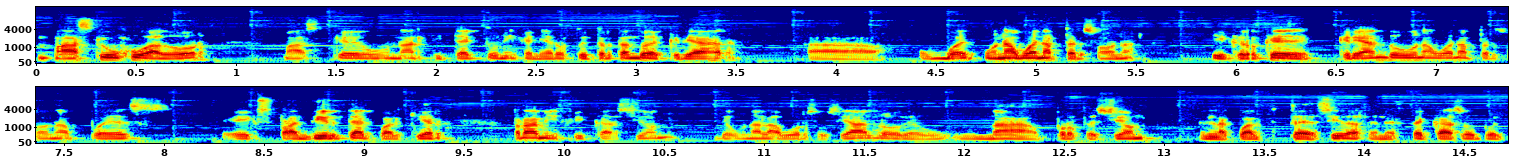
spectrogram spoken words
más que un jugador, más que un arquitecto, un ingeniero, estoy tratando de crear un buen, una buena persona y creo que creando una buena persona puedes expandirte a cualquier ramificación de una labor social o de una profesión en la cual te decidas. En este caso, pues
